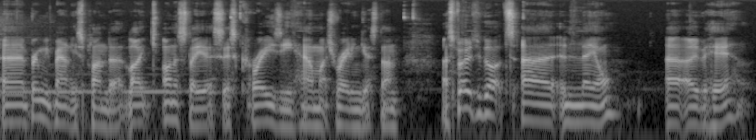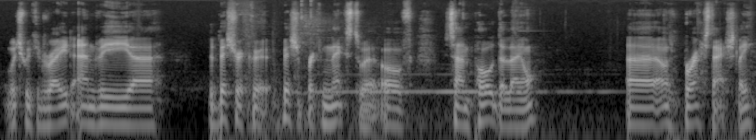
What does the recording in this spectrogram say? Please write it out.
Uh, bring me bounties plunder. Like, honestly, it's, it's crazy how much raiding gets done. I suppose we've got uh, Leon, uh, over here, which we could raid, and the uh, the bishopric, bishopric next to it of Saint Paul de Leon. Uh, that was Brest, actually.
